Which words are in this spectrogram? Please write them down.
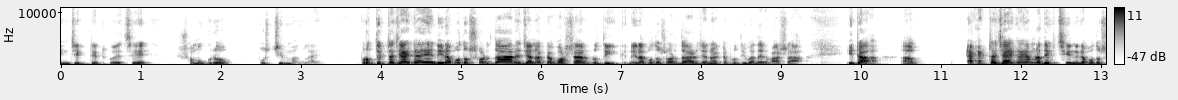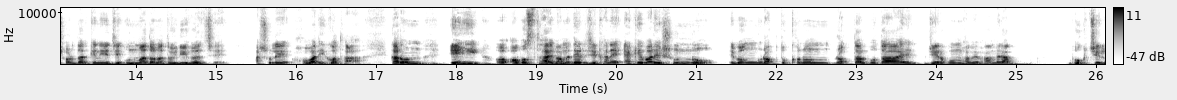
ইনজেক্টেড হয়েছে সমগ্র পশ্চিমবাংলায়। প্রত্যেকটা জায়গায় নিরাপদ সর্দার যেন একটা ভরসার প্রতীক, নিরাপদ সর্দার যেন একটা প্রতিবাদের ভাষা। এটা এক একটা জায়গায় আমরা দেখছি নিরাপদ সর্দারকে নিয়ে যে উন্মাদনা তৈরি হয়েছে, আসলে হওয়ারই কথা। কারণ এই অবস্থায় আমাদের যেখানে একেবারে শূন্য এবং রক্তক্ষরণ, রক্তাল্পতায় যেরকমভাবে ভামেরা ভুগছিল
